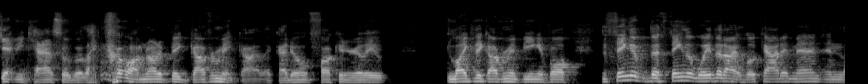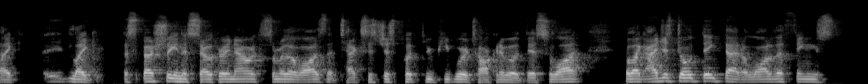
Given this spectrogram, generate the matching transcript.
get me canceled. But like, bro, I'm not a big government guy. Like I don't fucking really like the government being involved the thing of the thing the way that i look at it man and like like especially in the south right now with some of the laws that texas just put through people are talking about this a lot but like i just don't think that a lot of the things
